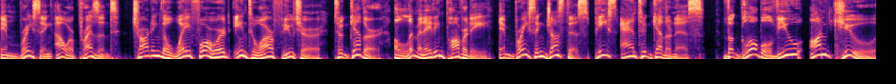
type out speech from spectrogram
embracing our present, charting the way forward into our future. Together, eliminating poverty, embracing justice, peace, and togetherness. The Global View on Q,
